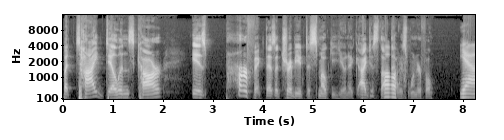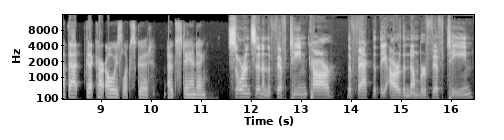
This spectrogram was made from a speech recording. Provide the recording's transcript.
But Ty Dillon's car is perfect as a tribute to Smokey Yunick. I just thought Oh. that was wonderful. Yeah, that that car always looks good. Outstanding. Sorenson and the 15 car, the fact that they are the number 15,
